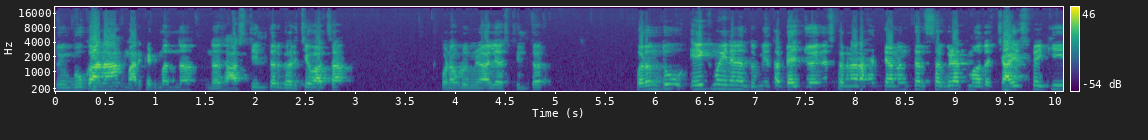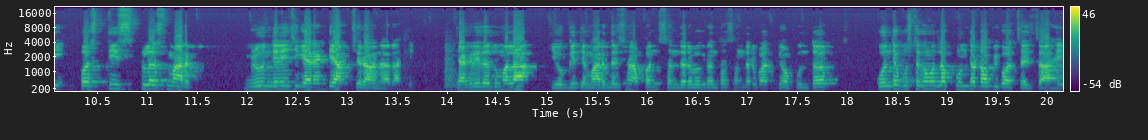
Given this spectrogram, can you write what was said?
तुम्ही बुक आणा मार्केटमधनं न असतील तर घरचे वाचा. कोणाकडून मिळाले असतील तर. परंतु एक महिन्यानंतर तुम्ही आता बॅच जॉईनच करणार आहात. त्यानंतर सगळ्यात महत्त्व चाळीस पैकी पस्तीस प्लस मार्क मिळवून देण्याची गॅरंटी आमची राहणार आहे. त्याकरिता तुम्हाला योग्य ते मार्गदर्शन आपण संदर्भ ग्रंथा संदर्भात किंवा कोणतं कोणत्या पुस्तकामधला कोणता टॉपिक वाचायचा आहे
